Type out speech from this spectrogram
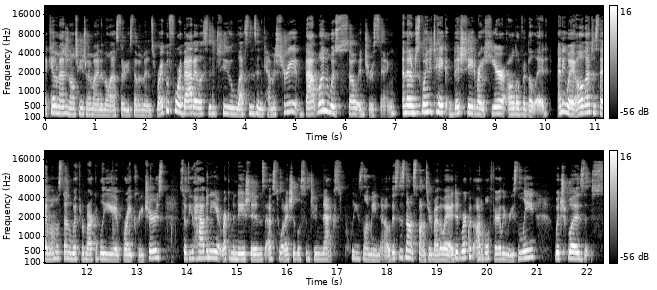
I can't imagine I'll change my mind in the last 37 minutes. Right before that, I listened to Lessons in Chemistry. That one was so interesting. And then I'm just going to take this shade right here all over the lid. Anyway, all that to say, I'm almost done with Remarkably Bright Creatures. So if you have any recommendations as to what I should listen to next, please let me know. This is not sponsored, by the way. I did work with Audible fairly recently, which was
